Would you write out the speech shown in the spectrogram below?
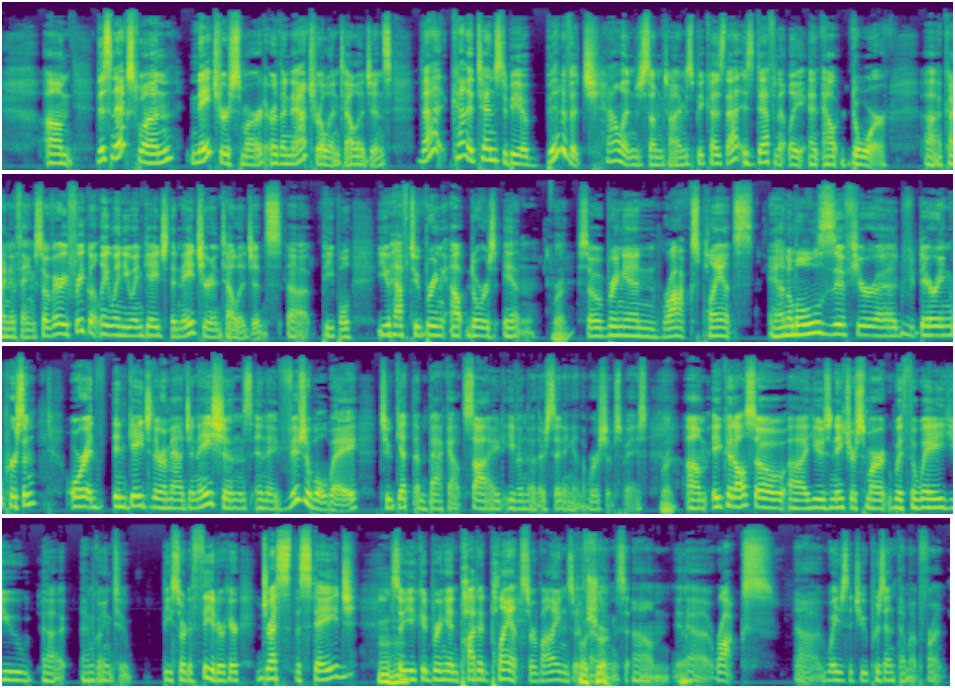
Um, this next one, nature smart or the natural intelligence, that kind of tends to be a bit of a challenge sometimes because that is definitely an outdoor uh, kind of thing. So, very frequently, when you engage the nature intelligence uh, people, you have to bring outdoors in. Right. So, bring in rocks, plants, animals if you're a daring person, or engage their imaginations in a visual way to get them back outside, even though they're sitting in the worship space. Right. Um, you could also uh, use Nature Smart with the way you, uh, I'm going to be sort of theater here, dress the stage. Mm-hmm. So you could bring in potted plants or vines or oh, things, sure. um, yeah. uh, rocks, uh, ways that you present them up front.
